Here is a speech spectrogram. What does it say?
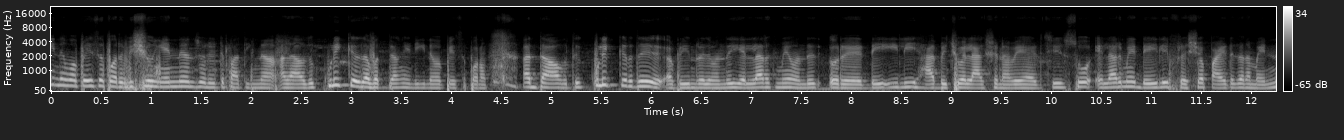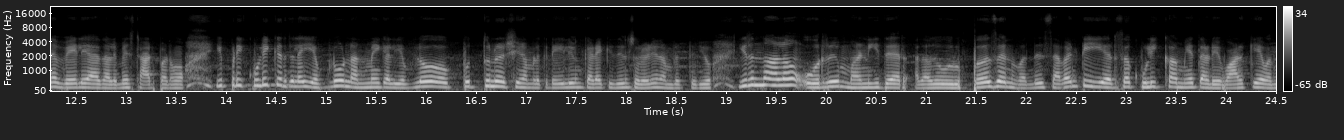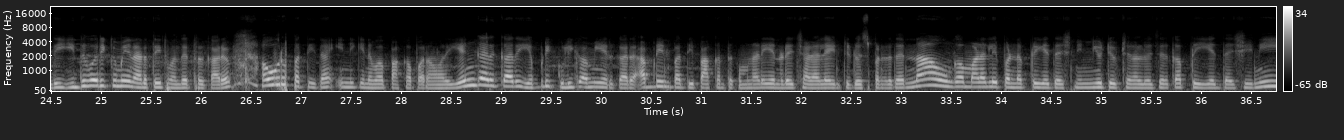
இன்றைக்கி நம்ம பேச போகிற விஷயம் என்னன்னு சொல்லிட்டு பார்த்தீங்கன்னா அதாவது குளிக்கிறத பற்றி தாங்க இன்றைக்கி நம்ம பேச போகிறோம் அதாவது குளிக்கிறது அப்படின்றது வந்து எல்லாருக்குமே வந்து ஒரு டெய்லி ஹேபிச்சுவல் ஆக்ஷனாகவே ஆகிடுச்சு ஸோ எல்லாருமே டெய்லி ஃப்ரெஷ்ஷப் ஆகிட்டு தான் நம்ம என்ன வேலையாக இருந்தாலுமே ஸ்டார்ட் பண்ணுவோம். இப்படி குளிக்கிறதுல எவ்வளோ நன்மைகள் எவ்வளோ புத்துணர்ச்சி நம்மளுக்கு டெய்லியும் கிடைக்குதுன்னு சொல்லிட்டு நம்மளுக்கு தெரியும். இருந்தாலும் ஒரு மனிதர் அதாவது ஒரு பர்சன் வந்து செவன்ட்டி இயர்ஸாக குளிக்காமையே தன்னுடைய வாழ்க்கையை வந்து இது வரைக்குமே நடத்திட்டு வந்துட்டு இருக்காரு. அவரை பற்றி தான் இன்றைக்கி நம்ம பார்க்க போகிறோம் அவர் எங்கே இருக்காரு எப்படி குளிக்காமையே இருக்காரு அப்படின்னு பற்றி பார்க்கறதுக்கு முன்னாடி என்னுடைய சேனலை இன்ட்ரடியூஸ் பண்ணுறது நான் உங்கள் மணலி பண்ண பிரியதர்ஷினி யூடியூப் சேனல் வச்சுருக்க பிரியதர்ஷினி.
